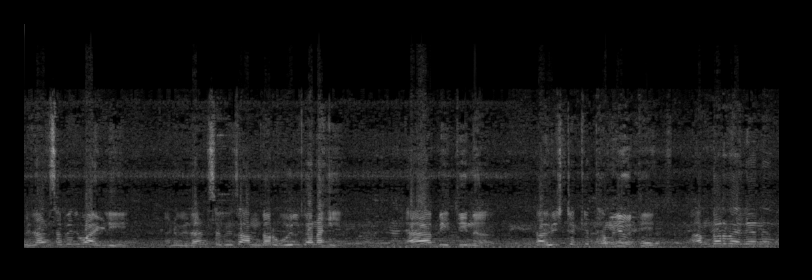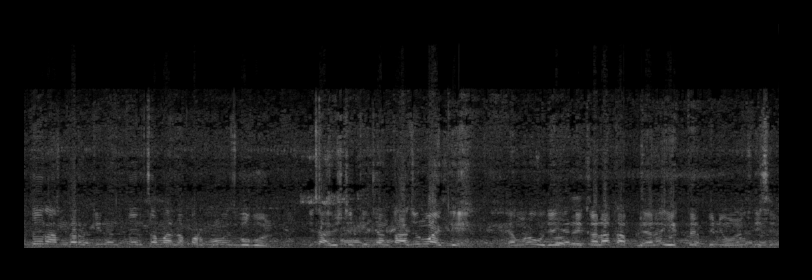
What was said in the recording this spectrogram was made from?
विधानसभेत वाढली आणि विधानसभेचा आमदार होईल का नाही ह्या भीतीनं दहावीस टक्के थांबली होती. आमदार झाल्यानंतर आमदारकीनंतरचा माझा परफॉर्मन्स बघून ती दहावीस टक्के जनता अजून वाढली आहे. त्यामुळे उद्याच्या निकालात आपल्याला एकतर्फी निवडणूक दिसेल.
